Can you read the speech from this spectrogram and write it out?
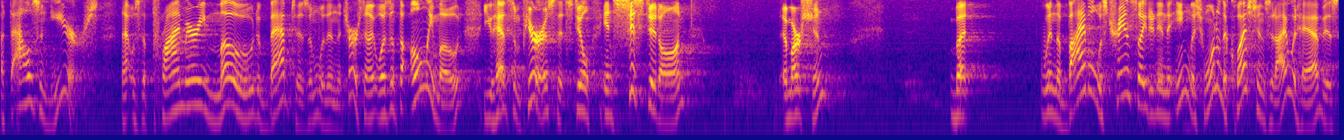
a thousand years. That was the primary mode of baptism within the church. Now, it wasn't the only mode. You had some purists that still insisted on immersion. But when the Bible was translated into English, one of the questions that I would have is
